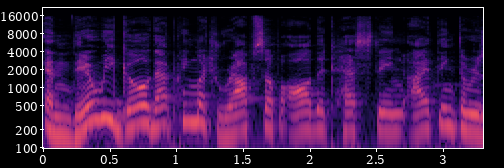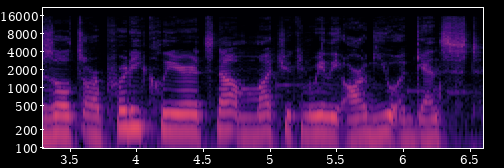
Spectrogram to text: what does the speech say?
And there we go, that pretty much wraps up all the testing. I think the results are pretty clear. It's not much you can really argue against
